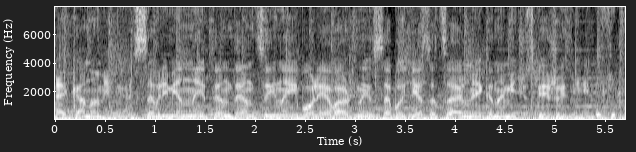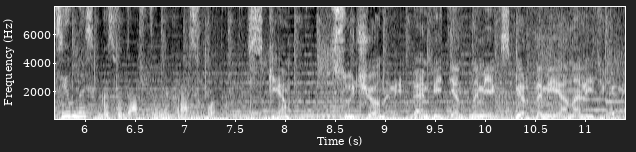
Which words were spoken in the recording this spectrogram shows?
Экономика, современные тенденции, наиболее важные события социально-экономической жизни. Эффективность государственных расходов. С кем? С учеными, компетентными экспертами и аналитиками,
